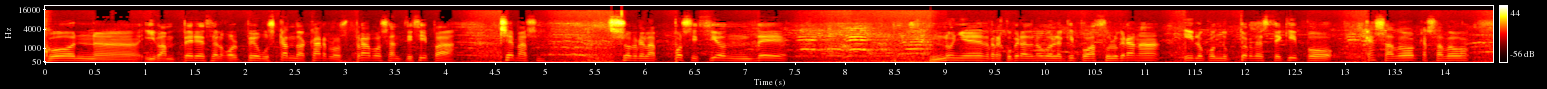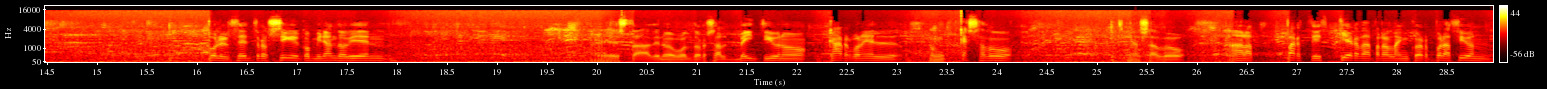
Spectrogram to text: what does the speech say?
con eh, Iván Pérez. El golpeo buscando a Carlos Bravo. Se anticipa Chemas sobre la posición de Núñez recupera de nuevo el equipo azulgrana y lo conductor de este equipo, Casado, Casado por el centro, sigue combinando bien. Está de nuevo el dorsal 21, Carbonel con Casado. Casado a la parte izquierda para la incorporación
